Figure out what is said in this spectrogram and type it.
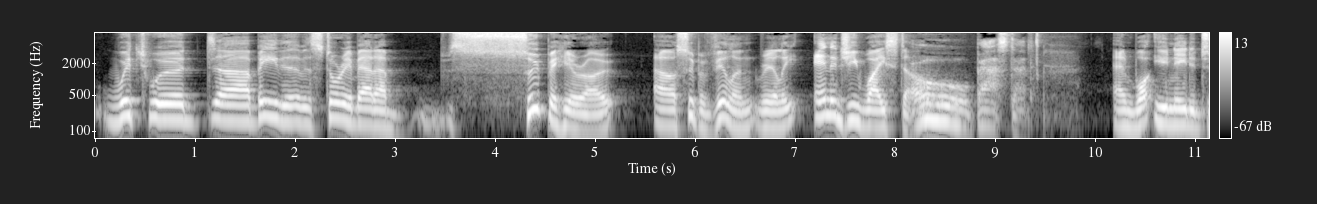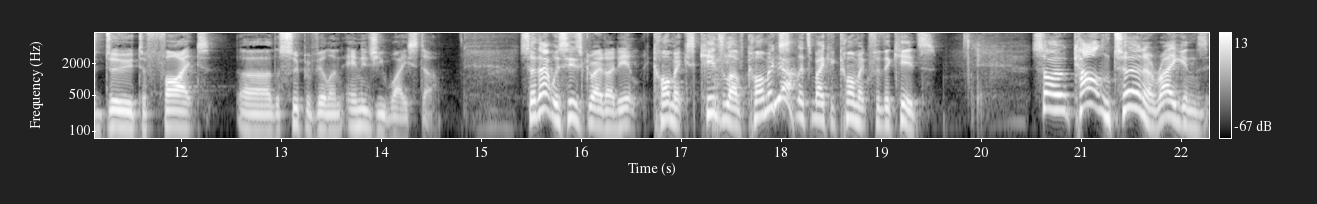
which would uh, be the, the story about a superhero, a supervillain, really, energy waster. Oh, bastard. and what you needed to do to fight uh, the supervillain energy waster. So that was his great idea. Comics. Kids love comics. Yeah. Let's make a comic for the kids. So Carlton Turner, Reagan's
